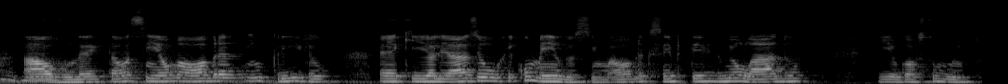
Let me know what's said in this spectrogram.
uhum. alvo. Né? Então, assim, é uma obra incrível, é, que, aliás, eu recomendo, assim, uma obra que sempre teve do meu lado e eu gosto muito.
